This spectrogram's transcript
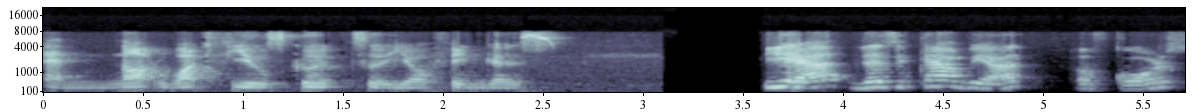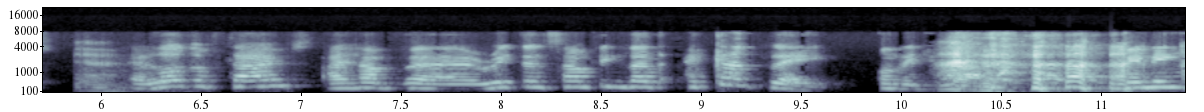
and not what feels good to your fingers. Yeah, there's a caveat, of course. Yeah. A lot of times I have uh, written something that I can't play on the guitar, meaning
